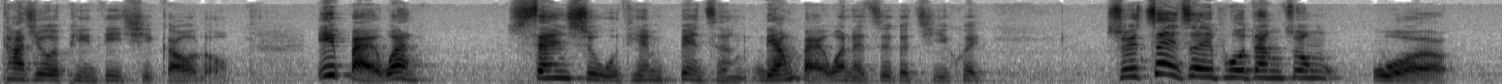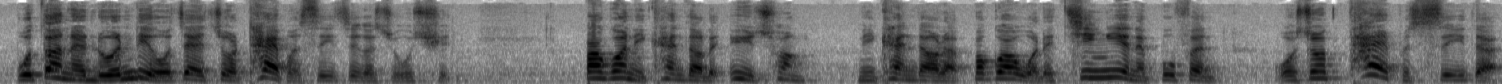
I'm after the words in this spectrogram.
它就会平地起高楼，一百万三十五天变成两百万的这个机会。所以在这一波当中，我不断的轮流在做 Type C 这个族群，包括你看到了预创，你看到了，包括我的经验的部分，我说 Type C 的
